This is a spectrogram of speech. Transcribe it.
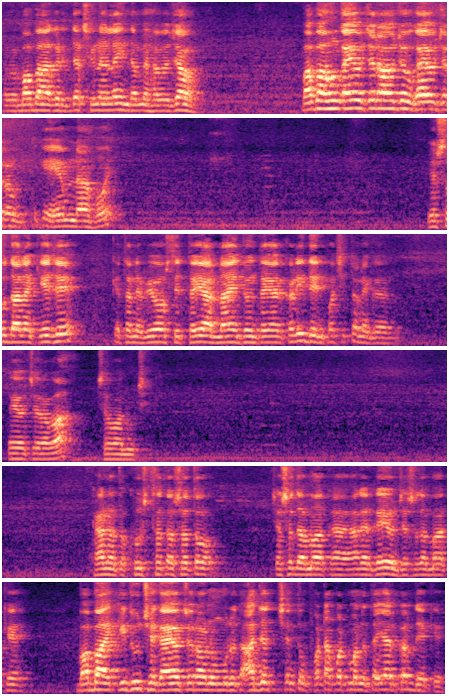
તમે બાબા આગળ દક્ષિણા લઈને તમે હવે જાઓ. બાબા, હું ગાયો ચરાવો છું, ગાયો ચરાવું કે એમ ના હોય. યશોદાને કહેજે કે તને વ્યવસ્થિત તૈયાર નાહી ધોઈને તૈયાર કરી દે ને પછી તને ગાયો ચરાવવા જવાનું છે. કાનો તો ખુશ થતો થતો જશોદામાં આગળ ગયો ને જશોદામાં કે, બાબાએ કીધું છે ગાયો ચરાવવાનું મુહૂર્ત આજ જ છે ને તું ફટાફટ મને તૈયાર કરી દે કે,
